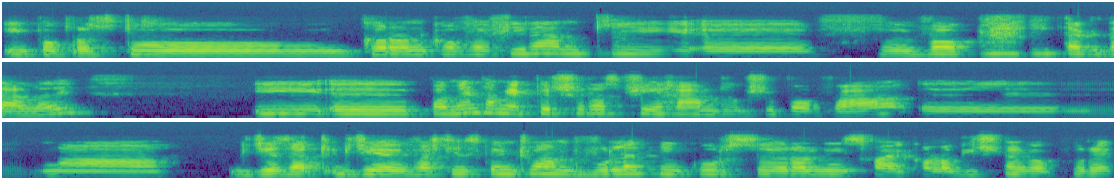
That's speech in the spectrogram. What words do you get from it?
i po prostu koronkowe firanki y, w, oknach i tak dalej. I y, pamiętam, jak pierwszy raz przyjechałam do Grzybowa, y, na, gdzie, za, gdzie właśnie skończyłam dwuletni kurs rolnictwa ekologicznego, który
